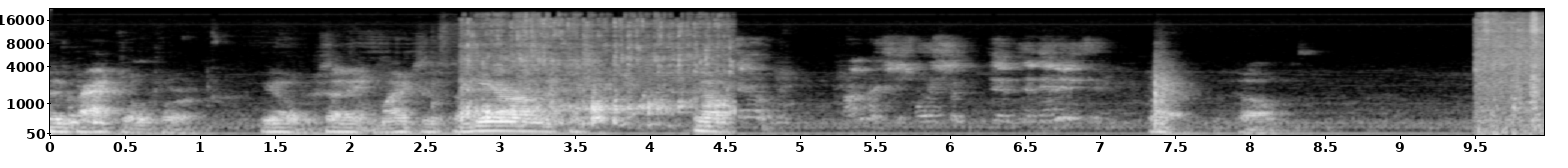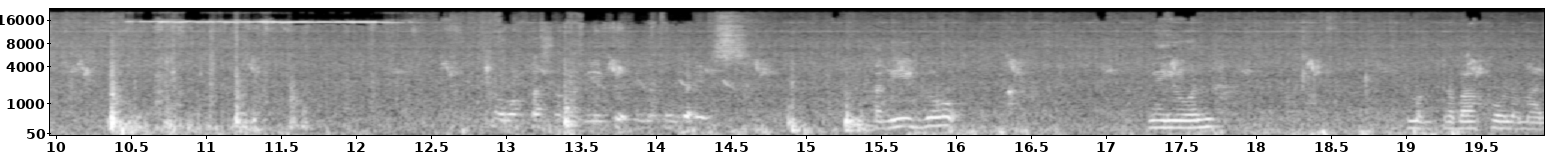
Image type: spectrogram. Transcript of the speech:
That was impractical for, you know, setting up mics and stuff. The, you know. Right, so. Sa wakas na dito din ako guys. Kaligo. Ngayon, magtrabaho naman.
